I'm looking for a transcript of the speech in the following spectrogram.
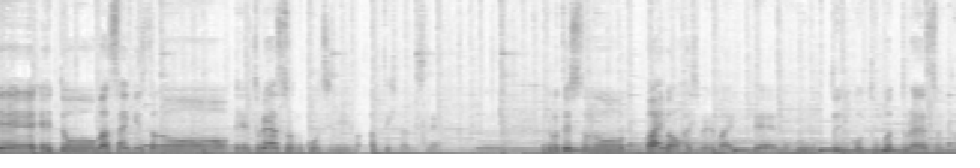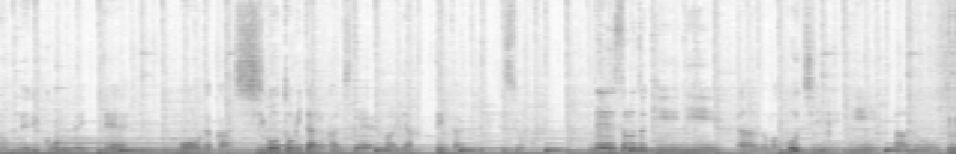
で、えっとまあ、最近その、えー、トライアスロンのコーチに会ってきたんですね。うん、で私そのバイマンを始める前ってもう本当にこうトライアスロンにのめり込んでいてもうなんか仕事みたいな感じで、まあ、やっていたんですよ。でその時にあの、まあ、コーチにあのと、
